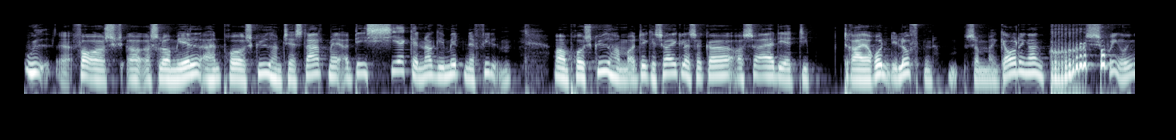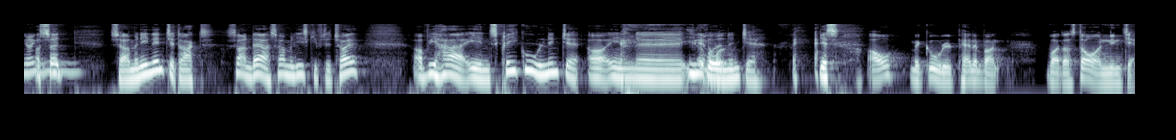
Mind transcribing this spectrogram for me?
ud ja. for at, at, at slå ham ihjel, og han prøver at skyde ham til at starte med, og det er cirka nok i midten af filmen, hvor han prøver at skyde ham, og det kan så ikke lade sig gøre, og så er det, at de drejer rundt i luften, som man gjorde dengang. Og så, så er man i ninja-dragt. Sådan der, så har man lige skiftet tøj. Og vi har en skriggul ninja og en øh, ildrød ninja. Yes. og med gul pandebånd, hvor der står ninja.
